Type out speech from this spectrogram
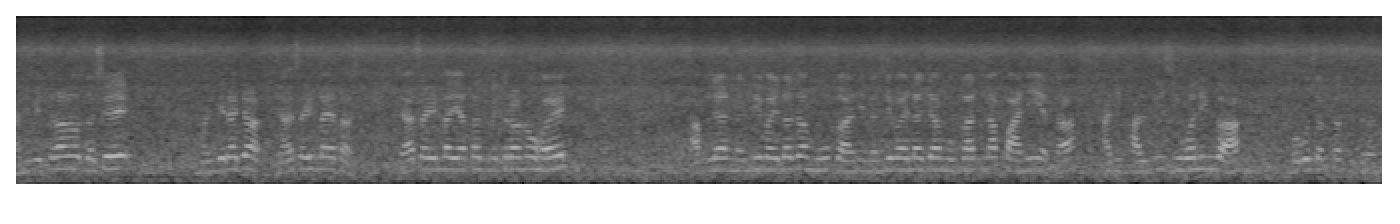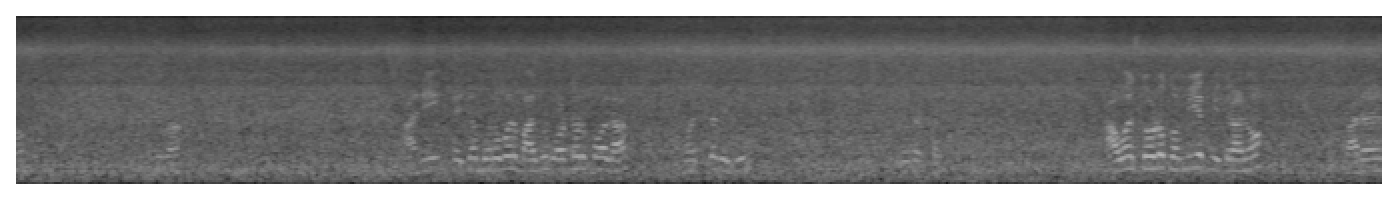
आणि मित्रांनो जसे मंदिराच्या ह्या साईडला येतात. त्या साईडला येतात मित्रांनो होय आपल्या नंदीबैलाचा मुख आणि नंदीबैलाच्या मुखातला पाणी येतं आणि खालती शिवलिंगा बघू शकतात मित्रांनो. आणि त्याच्याबरोबर बाजू वॉटरफॉल हा मस्तपैकी बघू शकतात. आवाज थोडं कमी आहेत मित्रांनो कारण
